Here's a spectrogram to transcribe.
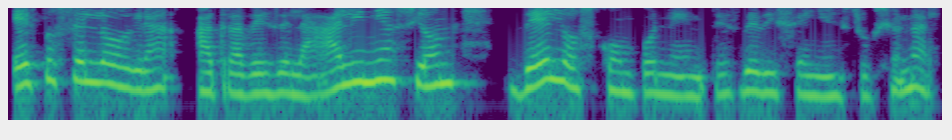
Esto se logra a través de la alineación de los componentes de diseño instruccional.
